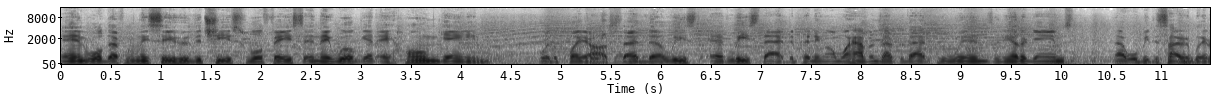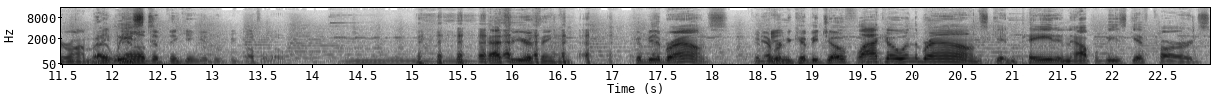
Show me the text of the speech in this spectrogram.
and we'll definitely see who the Chiefs will face, and they will get a home game for the playoffs. First That at least at least that, depending on what happens after that, who wins and the other games, that will be decided later on. But Right at now, least they're thinking it would be Buffalo. that's what you're thinking. Could be the Browns. Could Never be. could be Joe Flacco and the Browns getting paid in Applebee's gift cards.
